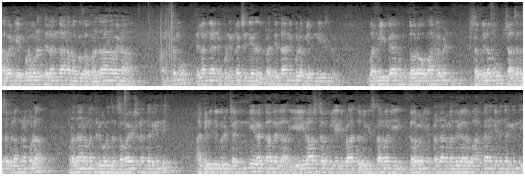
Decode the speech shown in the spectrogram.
కాబట్టి ఎప్పుడు కూడా తెలంగాణ మాకు ఒక ప్రధానమైన అంశము. తెలంగాణ ఎప్పుడు నిర్లక్ష్యం చేయలేదు ప్రతి దానికి కూడా మేము నీళ్ళు వన్ వీక్ బ్యాక్ గౌరవ పార్లమెంట్ సభ్యులము శాసనసభ్యులందరం కూడా ప్రధానమంత్రి కూడా సమావేశం జరిగింది. అభివృద్ధి గురించి అన్ని రకాలుగా ఏ రాష్ట్రం లేని ప్రాంతం ఇస్తామని గౌరవనీయ ప్రధానమంత్రి గారు వాగ్దానం చేయడం జరిగింది.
